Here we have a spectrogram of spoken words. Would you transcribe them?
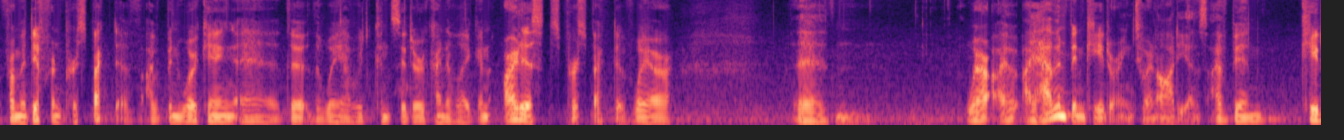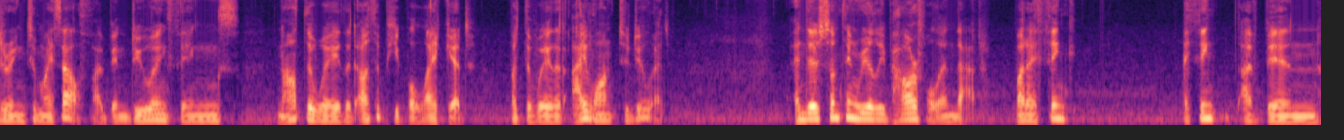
from a different perspective. I've been working uh, the the way I would consider kind of like an artist's perspective, where uh, where I, I haven't been catering to an audience. I've been catering to myself. I've been doing things not the way that other people like it, but the way that I want to do it. And there's something really powerful in that. But I think, I think I've been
